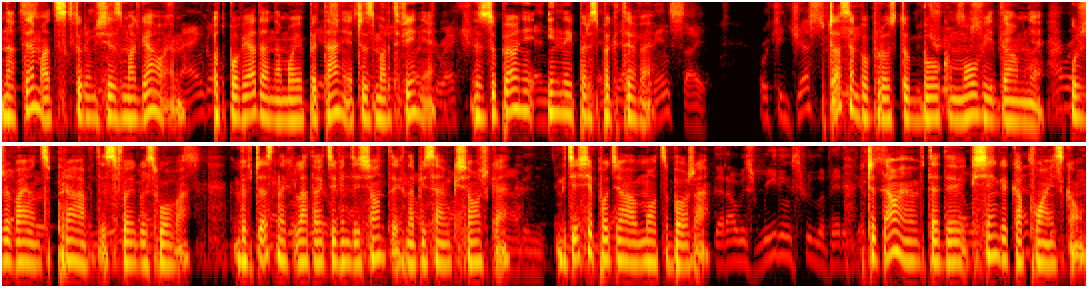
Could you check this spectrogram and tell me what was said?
na temat, z którym się zmagałem. Odpowiada na moje pytanie czy zmartwienie z zupełnie innej perspektywy. Czasem po prostu Bóg mówi do mnie, używając prawdy swojego słowa. We wczesnych latach 90. napisałem książkę gdzie się podziała moc Boża. Czytałem wtedy Księgę Kapłańską.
